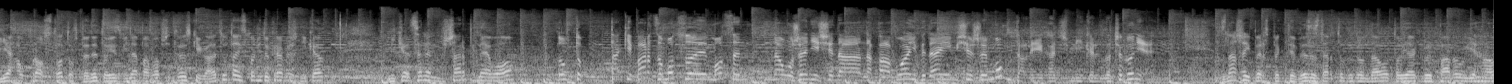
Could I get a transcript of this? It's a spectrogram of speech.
i jechał prosto, to wtedy to jest wina Pawła Przedpełskiego. Ale tutaj schodzi do krawężnika. Mikkelsenem szarpnęło. No to takie bardzo mocne, mocne nałożenie się na, na Pawła i wydaje mi się, że mógł dalej jechać Mikkel. Dlaczego nie? Z naszej perspektywy ze startu wyglądało to jakby Paweł jechał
